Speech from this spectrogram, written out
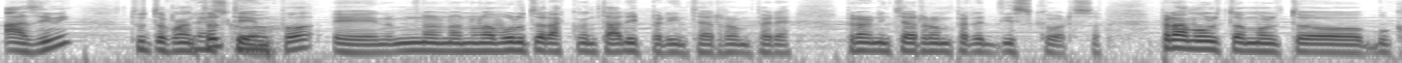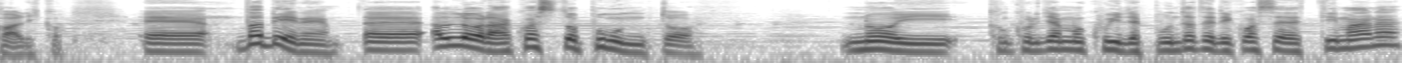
asini tutto quanto Let's il go. tempo e non, non ho voluto raccontarli per, interrompere, per non interrompere il discorso, però molto molto bucolico. Eh, va bene, eh, allora a questo punto noi concludiamo qui le puntate di questa settimana.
